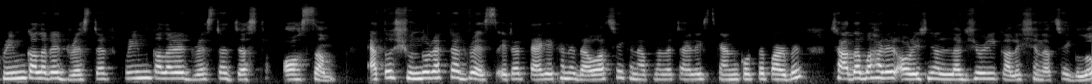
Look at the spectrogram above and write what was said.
ক্রিম কালারের ড্রেসটা ক্রিম কালারের ড্রেসটা জাস্ট অসম এত সুন্দর একটা ড্রেস এটার ট্যাগ এখানে দেওয়া আছে, এখানে আপনারা চাইলে স্ক্যান করতে পারবেন। সাদাবাহারের অরিজিনাল লাক্সারি কালেকশন আছে এগুলো।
